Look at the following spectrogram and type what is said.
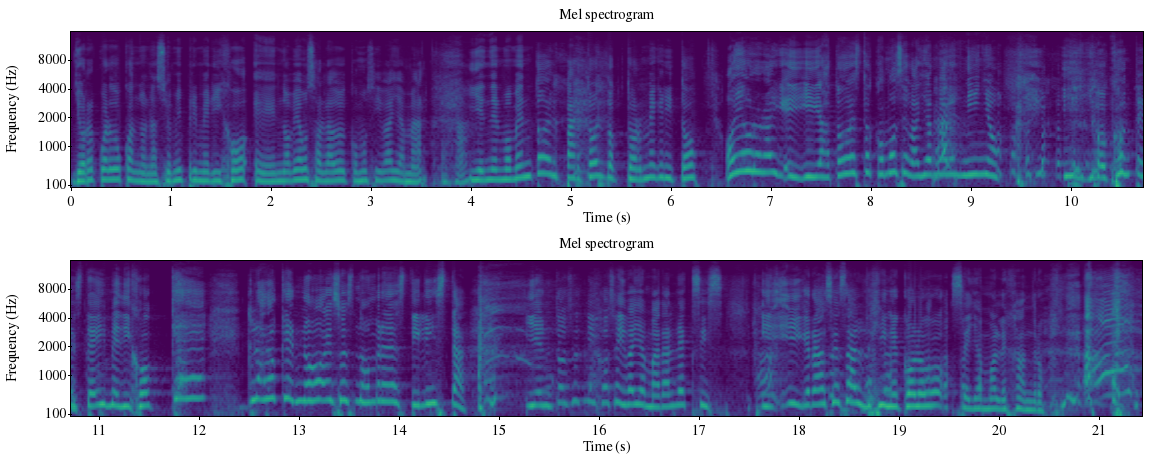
Yo recuerdo cuando nació mi primer hijo, eh, no habíamos hablado de cómo se iba a llamar Ajá. y en el momento del parto el doctor me gritó, oye Aurora, y, y a todo esto, ¿cómo se va a llamar el niño? Y yo contesté y me dijo, ¿qué? Claro que no, eso es nombre de estilista. Y entonces mi hijo se iba a llamar Alexis. Y, y gracias al ginecólogo se llamó Alejandro.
